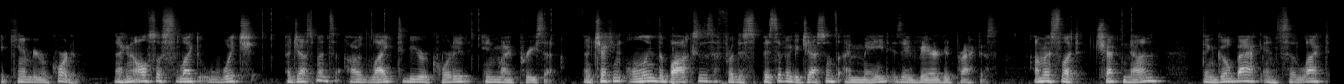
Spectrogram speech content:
it can be recorded. I can also select which adjustments I would like to be recorded in my preset. Now checking only the boxes for the specific adjustments I made is a very good practice. I'm going to select check none, then go back and select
